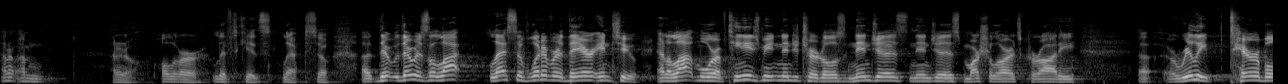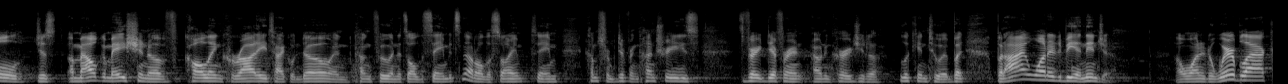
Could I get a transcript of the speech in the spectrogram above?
I don't, I'm, I don't know. All of our lift kids left, so uh, there there was a lot less of whatever they're into, and a lot more of Teenage Mutant Ninja Turtles, ninjas, ninjas, martial arts, karate. A really terrible just amalgamation of calling karate, taekwondo, and kung fu, and it's all the same. It's not all the same. Same comes from different countries. It's very different. I would encourage you to look into it. But but I wanted to be a ninja. I wanted to wear black.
